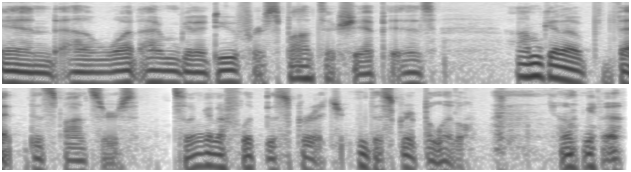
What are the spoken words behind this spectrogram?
And uh, what I'm going to do for sponsorship is I'm going to vet the sponsors. So I'm going to flip the script, the script a little. I'm going to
